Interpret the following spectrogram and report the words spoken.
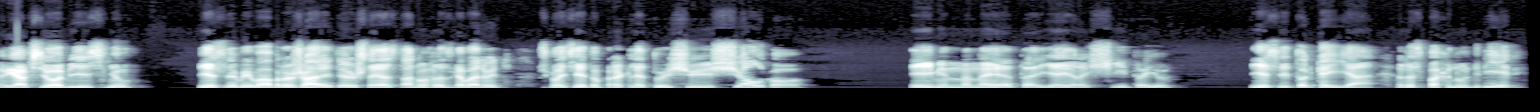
«Я все объясню. Если вы воображаете, что я стану разговаривать сквозь эту проклятущую щелку...» «Именно на это я и рассчитываю. Если только я распахну дверь,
